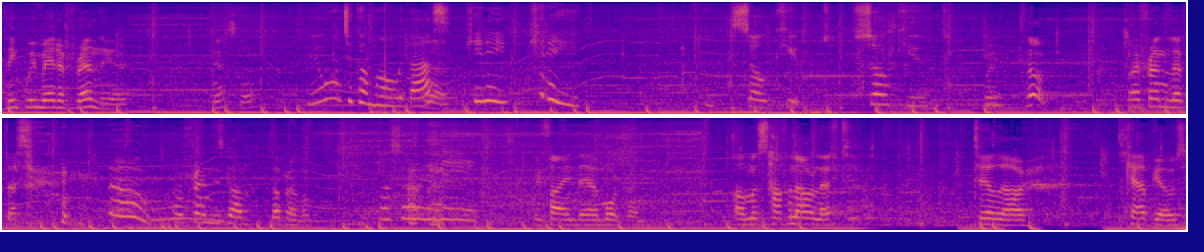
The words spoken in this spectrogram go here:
I think we made a friend here. Yes, no? You want to come home with us? Kitty, kitty. So cute. So cute. Wait, No! My friend left us. no! Our friend is gone. No problem. Oh, sorry. We find uh, more friend. Almost half an hour left till our cab goes.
